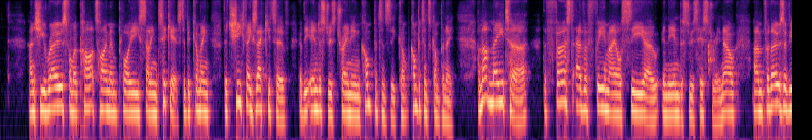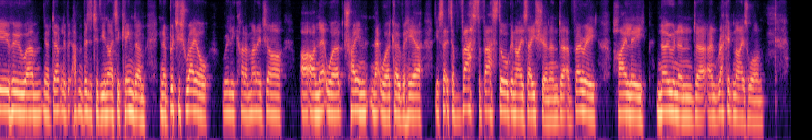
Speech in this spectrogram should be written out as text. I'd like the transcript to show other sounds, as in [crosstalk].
and she rose from a part-time employee selling tickets to becoming the chief executive of the industry's training competency com- competence company, and that made her the first ever female CEO in the industry's history. Now, um, for those of you who um, you know, don't live, haven't visited the United Kingdom, you know, British Rail really kind of manage our our, our network, train network over here. It's a, it's a vast, vast organization and a very highly known and uh, and recognized one.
